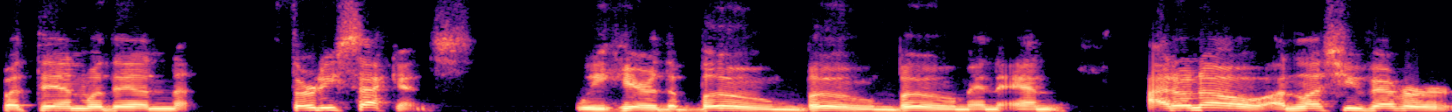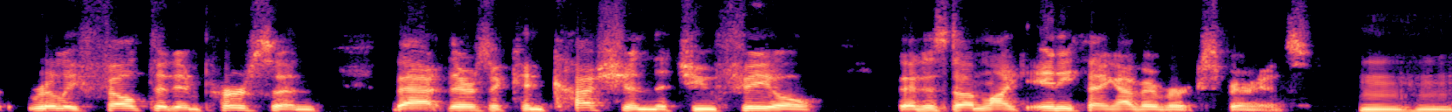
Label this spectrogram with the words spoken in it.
But then within 30 seconds, we hear the boom, boom, boom. And, and I don't know, unless you've ever really felt it in person, that there's a concussion that you feel that is unlike anything I've ever experienced. Mm-hmm.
